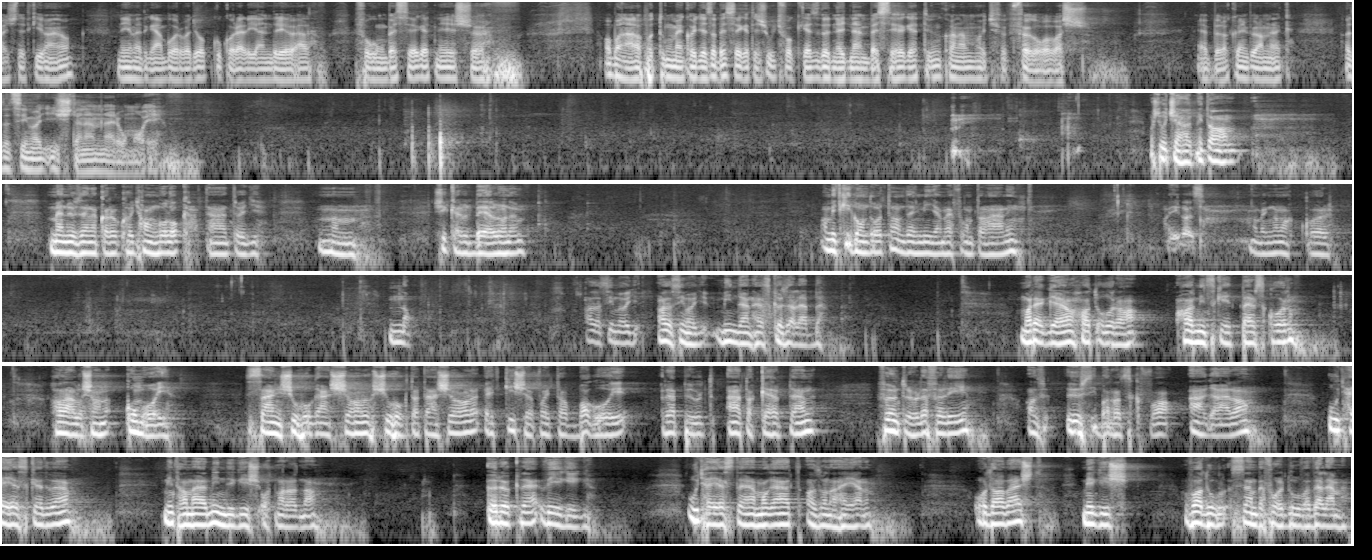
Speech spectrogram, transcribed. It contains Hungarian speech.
Jó estét kívánok! Német Gábor vagyok, Kukoreli Endrével fogunk beszélgetni, és abban állapodtunk meg, hogy ez a beszélgetés úgy fog kezdődni, hogy nem beszélgetünk, hanem hogy fölolvas ebből a könyvből, aminek az a címe, hogy Istenem, ne romolj. Most úgy csinálok, mint a menő zenekarok, hogy hangolok, tehát, hogy nem sikerült bejelölnöm. Amit kigondoltam, de mindjárt meg fogom találni. Ha igaz, ha meg nem, akkor... No. Az a címe, hogy, az a címe, hogy mindenhez közelebb. Ma reggel 6 óra 32 perckor halálosan komoly szánysuhogással, suhogtatással egy kisebb fajta bagoly repült át a kerten, föntről lefelé az őszi barackfa ágára, úgy helyezkedve, mintha már mindig is ott maradna. Örökre végig úgy helyezte el magát azon a helyen. Oldalvást, mégis vadul szembefordulva velem.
